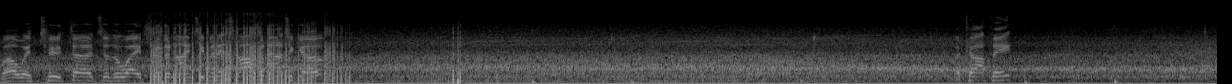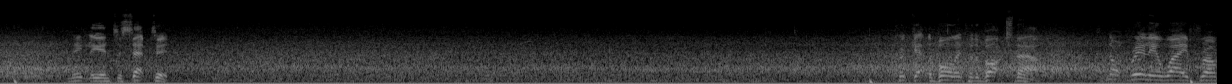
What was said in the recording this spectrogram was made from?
Well, we're two-thirds of the way through the 90 minutes, half an hour to go. McCarthy. Neatly intercepted. Could get the ball into the box now. Not really away from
